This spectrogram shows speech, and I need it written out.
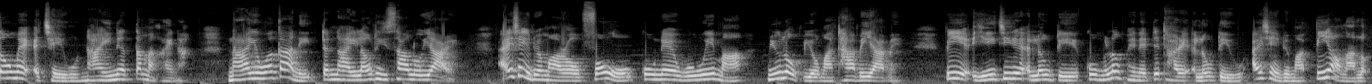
သုံးမဲ့အချိန်ကိုနိုင်နဲ့တတ်မှတ်ခိုင်းတာနိုင်ဝက်ကနေတနိုင်လောက်ထိစလို့ရတယ်အဲ့ဒီအချိန်တွင်းမှာတော့ဖုန်းကိုကိုယ်နဲ့ဝေးဝေးမှာမြုပ်လုပ်ပြီးတော့မှထားပေးရမယ် ပြီးရင်အရေးကြီးတဲ့အလုပ်တွေကိုမလုပ်ဖ ೇನೆ ပြစ်ထားတဲ့အလုပ်တွေကိုအဲ့ဒီအချိန်တွင်းမှာပြီးအောင်သာလုပ်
